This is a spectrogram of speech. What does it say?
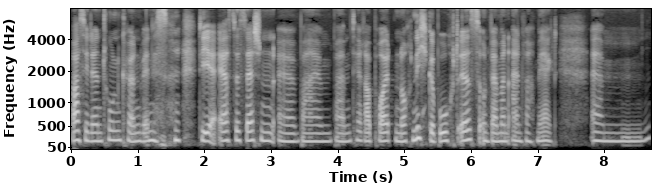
was sie denn tun können, wenn es die erste Session äh, beim, beim Therapeuten noch nicht gebucht ist und wenn man einfach merkt, ähm,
